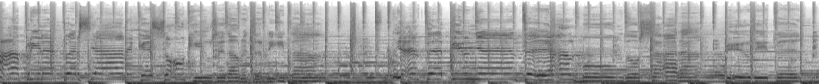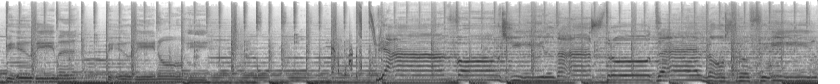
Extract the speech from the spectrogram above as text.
Apri le persiane che sono chiuse da un'eternità. Niente più niente al mondo sarà più di te, più di me, più di noi. Riavvolgi il nastro del nostro film.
